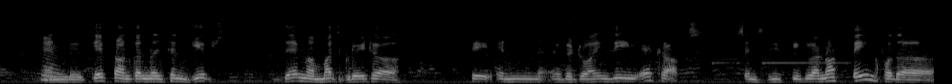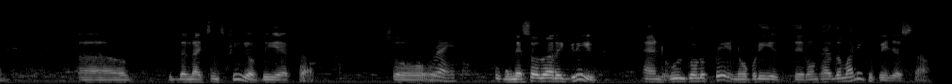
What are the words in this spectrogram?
And Cape Town Convention gives them a much greater say in withdrawing the aircrafts, since these people are not paying for the uh, the license fee of the aircraft. So, Right. so the lessors are aggrieved, and who's going to pay? Nobody. They don't have the money to pay just now.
